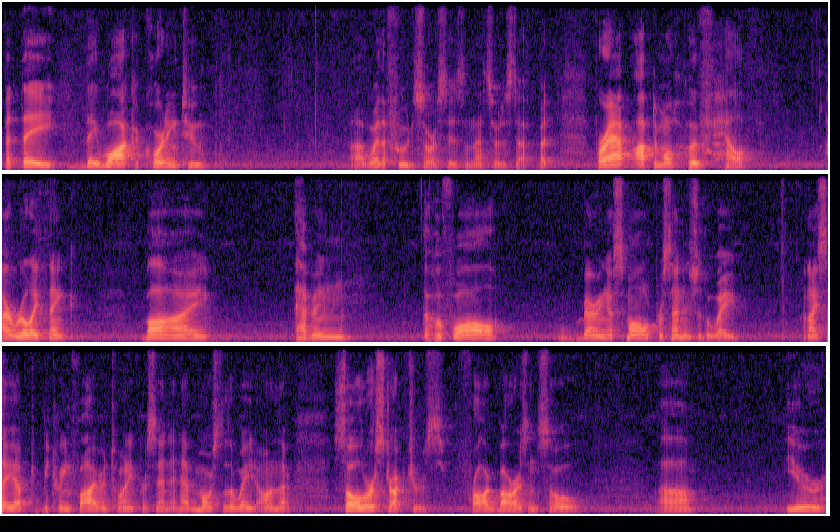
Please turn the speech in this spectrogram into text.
But they, they walk according to uh, where the food source is and that sort of stuff. But for optimal hoof health, I really think by having the hoof wall bearing a small percentage of the weight, and I say up to between 5 and 20 percent, and have most of the weight on the solar structures, frog bars and sole, uh, you're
